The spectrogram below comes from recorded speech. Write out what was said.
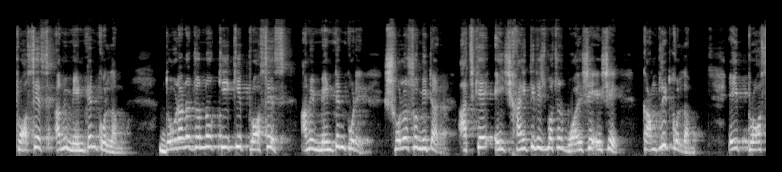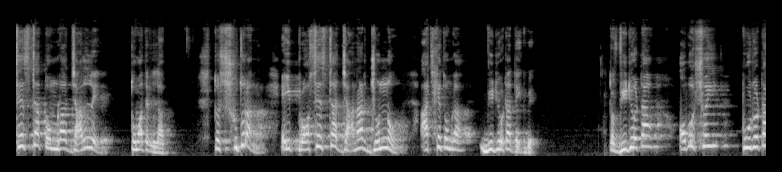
প্রসেস আমি মেনটেন করলাম? দৌড়ানোর জন্য কি কি প্রসেস আমি মেনটেন করে ষোলোশো মিটার আজকে এই সাঁত্রিশ বছর বয়সে এসে কমপ্লিট করলাম। এই প্রসেসটা তোমরা জানলে তোমাদের লাভ। তো সুতরাং এই প্রসেসটা জানার জন্য আজকে তোমরা ভিডিওটা দেখবে। তো ভিডিওটা অবশ্যই পুরোটা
